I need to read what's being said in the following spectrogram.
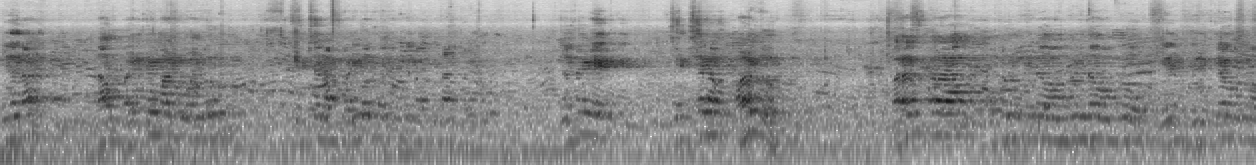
ಇದನ್ನ ನಾವು ಬಳಕೆ ಮಾಡಿಕೊಂಡು ಶಿಕ್ಷಣ ಪಡೆಯುವಂತ ಜೊತೆಗೆ ಶಿಕ್ಷಣ ಪಡೆದು ಪರಸ್ಪರ ಒಬ್ಬರಿಂದ ಒಬ್ಬರಿಂದ ಒಬ್ಬರು ಏನು ರೀತಿಯ ಒಂದು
